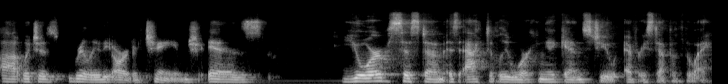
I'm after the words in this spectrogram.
uh, which is really the art of change, is your system is actively working against you every step of the way.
